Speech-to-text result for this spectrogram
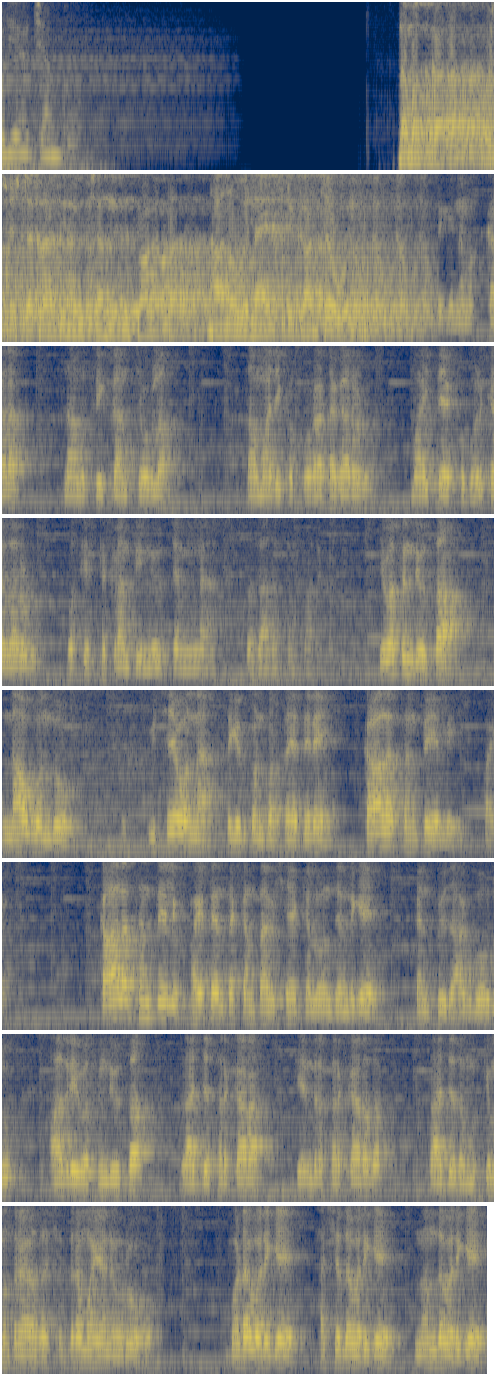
Audio Jungle. ನಮಸ್ಕಾರ. ವಶಿಷ್ಠ ಕ್ರಾಂತಿ news ಚಾನೆಲ್ಗೆ ಸ್ವಾಗತ. ನಾನು ವಿನಾಯಕ್ ಶ್ರೀಕಾಂತ್ ಚೌಗುಲ ನಮಸ್ಕಾರ. ನಾನು ಶ್ರೀಕಾಂತ್ ಚೋಗ್ಲಾ ಸಾಮಾಜಿಕ ಹೋರಾಟಗಾರರು ಮಾಹಿತಿ ಹಕ್ಕು ಬಳಕೆದಾರರು ವಶಿಷ್ಠ ಕ್ರಾಂತಿ ನ್ಯೂಸ್ ಚಾನೆಲ್ನ ಪ್ರಧಾನ ಸಂಪಾದಕರು. ಇವತ್ತಿನ ದಿವಸ ನಾವು ಒಂದು ವಿಷಯವನ್ನು ತೆಗೆದುಕೊಂಡು ಬರ್ತಾ ಇದ್ದೇನೆ. ಕಾಳಸಂತೆಯಲ್ಲಿ ಫೈಟ್ ಕಾಳಸಂತೆಯಲ್ಲಿ ಫೈಟ್ ಅಂತಕ್ಕಂಥ ವಿಷಯ ಕೆಲವೊಂದು ಜನರಿಗೆ ಕನ್ಫ್ಯೂಸ್ ಆಗಬಹುದು. ಆದರೆ ಇವತ್ತಿನ ದಿವಸ ರಾಜ್ಯ ಸರ್ಕಾರ, ಕೇಂದ್ರ ಸರ್ಕಾರದ, ರಾಜ್ಯದ ಮುಖ್ಯಮಂತ್ರಿಯಾದ ಸಿದ್ದರಾಮಯ್ಯನವರು ಬಡವರಿಗೆ, ಹಸಿದವರಿಗೆ, ನೊಂದವರಿಗೆ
